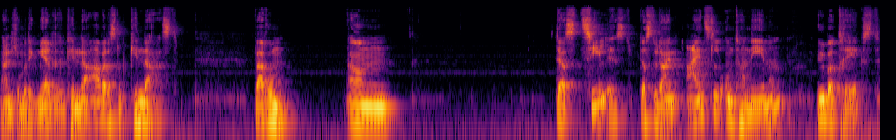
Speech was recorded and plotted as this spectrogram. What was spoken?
Ja, nicht unbedingt mehrere Kinder, aber dass du Kinder hast. Warum? Ähm, das Ziel ist, dass du dein Einzelunternehmen überträgst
